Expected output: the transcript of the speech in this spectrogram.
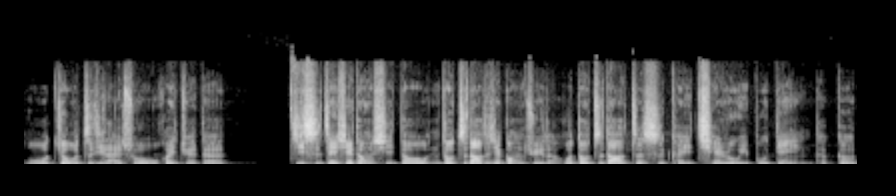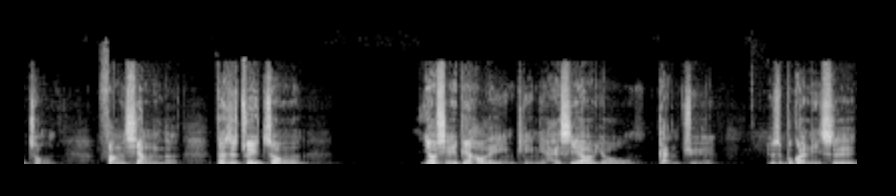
我就我自己来说，我会觉得，即使这些东西都你都知道这些工具了，或都知道这是可以切入一部电影的各种方向了，但是最终。要写一篇好的影评，你还是要有感觉，就是不管你是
